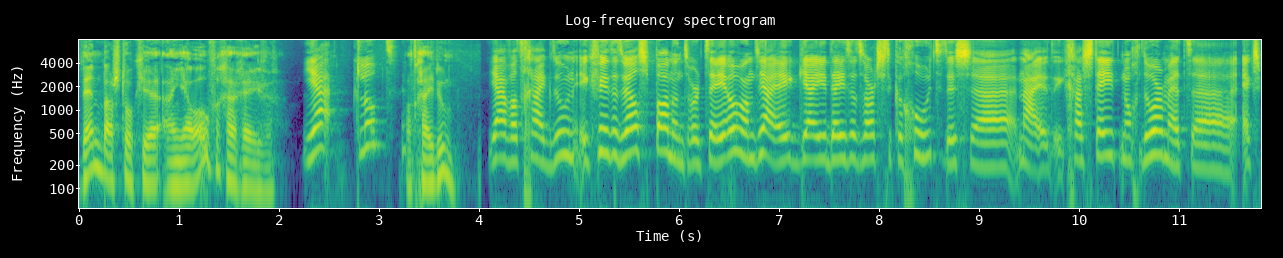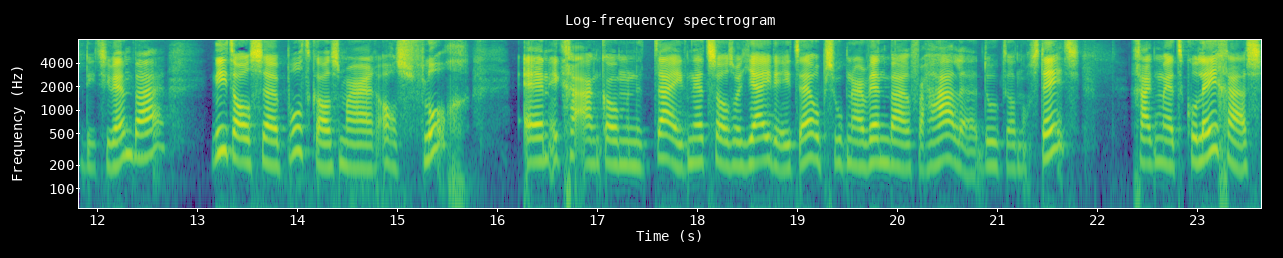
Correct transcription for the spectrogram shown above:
wendbaar stokje aan jou over ga geven. Ja, klopt. Wat ga je doen? Ja, wat ga ik doen? Ik vind het wel spannend hoor, Theo. Want ja, jij deed het hartstikke goed. Dus uh, nou, ik ga steeds nog door met uh, Expeditie Wendbaar. Niet als podcast, maar als vlog. En ik ga aankomende tijd, net zoals wat jij deed, hè, op zoek naar wendbare verhalen, doe ik dat nog steeds. Ga ik met collega's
